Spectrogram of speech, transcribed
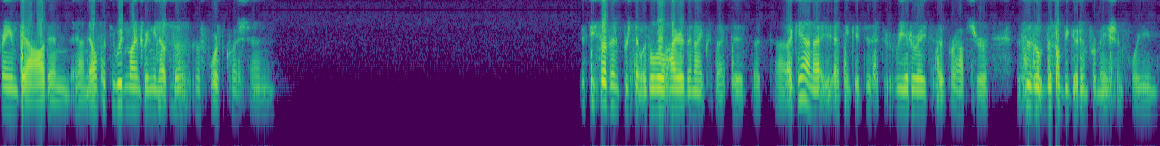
framed out. And, and Elsa, if you wouldn't mind bringing up the, the fourth question. 57% was a little higher than I expected, but uh, again, I, I, think just reiterates that perhaps you're, this is this will be good information for you.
